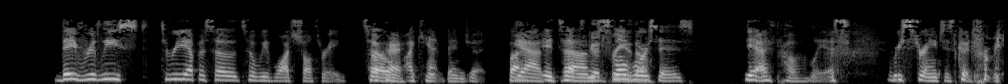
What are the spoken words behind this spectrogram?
They've released three episodes, so we've watched all three. So Okay. I can't binge it. But Yeah, it's um, good Slow you. Horses. Yeah, it probably is. Restraint is good for me.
